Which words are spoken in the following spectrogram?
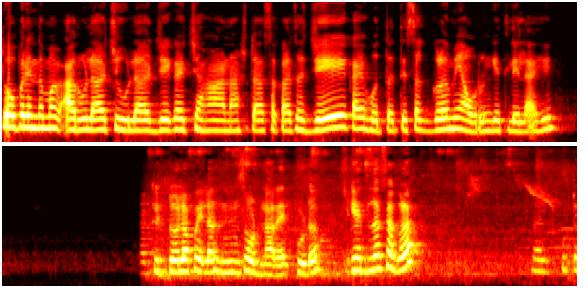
तोपर्यंत मग आरूला चिवला जे काय चहा नाश्ता सकाळचं जे काय होतं ते सगळं मी आवरून घेतलेलं आहे. किट्टोला पहिला सोडणार आहेत पुढं. घेतलं सगळं? कुठे?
